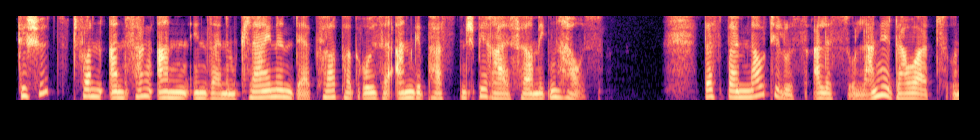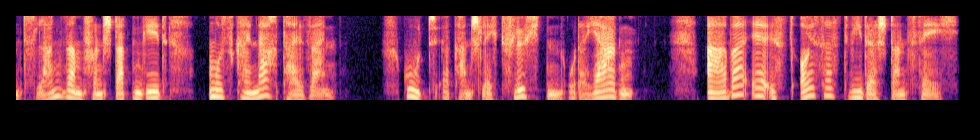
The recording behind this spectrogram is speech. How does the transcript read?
Geschützt von Anfang an in seinem kleinen, der Körpergröße angepassten spiralförmigen Haus. Dass beim Nautilus alles so lange dauert und langsam vonstatten geht, muss kein Nachteil sein. Gut, er kann schlecht flüchten oder jagen, aber er ist äußerst widerstandsfähig.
